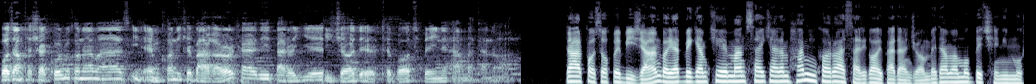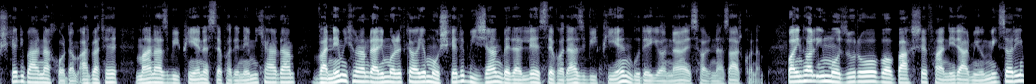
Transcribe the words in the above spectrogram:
بازم تشکر می‌کنم از این امکانی که برقرار کردید برای ایجاد ارتباط بین هموطنان. در پاسخ به بیژن باید بگم که من سعی کردم همین کار رو از طریق آیپد انجام بدم اما به چنین مشکلی بر نخوردم. البته من از VPN استفاده نمی کردم و نمی‌تونم در این مورد که آیا مشکل بیژن به دلیل استفاده از VPN بوده یا نه اظهار نظر کنم. با این حال این موضوع رو با بخش فنی در میون می‌گذاریم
